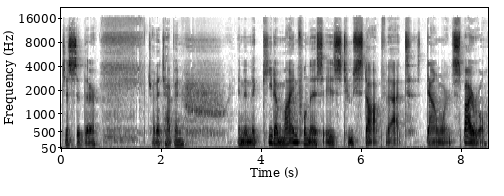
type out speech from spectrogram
just sit there, try to tap in. And then the key to mindfulness is to stop that downward spiral.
